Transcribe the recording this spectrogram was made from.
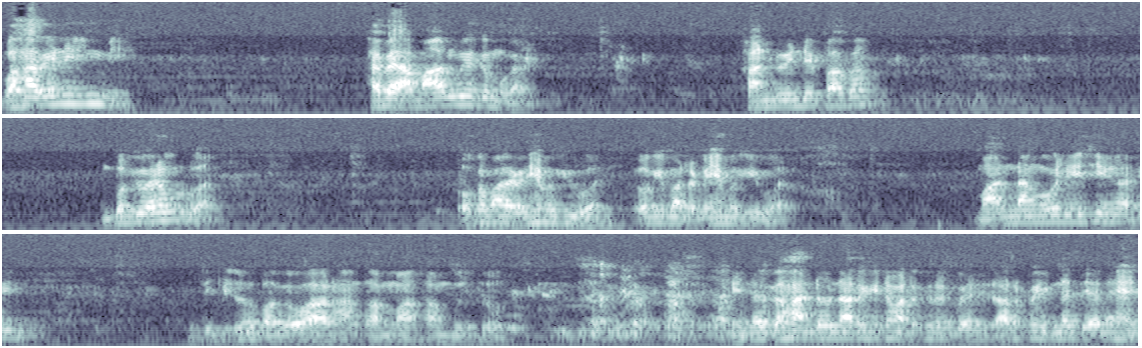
වහගෙන ඉන්නේ. හැබැයි අමාරු එක මොකක්ද? කණ්ඩු වෙන්න එපා බං. උඹ කිව්වද පුළුවන්? ඔක මම මෙහෙම කිව්වා. ඔගේ මට මෙහෙම කිව්වා. මං නම් ඔය ලේසියෙන් අරින්නේ. ඉතිපිසෝ භගවා අරහං සම්මා සම්බුද්ධෝ. එන ගහන්න ඕන අරගෙන මට කර බැරි. අර පෙන්න දෙය නැහැ.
